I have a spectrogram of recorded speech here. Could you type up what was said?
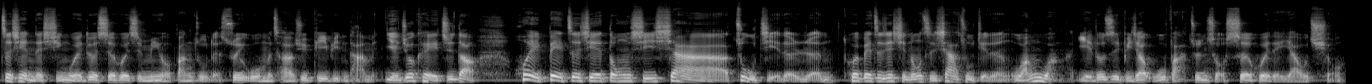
这些人的行为对社会是没有帮助的，所以我们才要去批评他们。也就可以知道，会被这些东西下注解的人，会被这些形容词下注解的人，往往也都是比较无法遵守社会的要求。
